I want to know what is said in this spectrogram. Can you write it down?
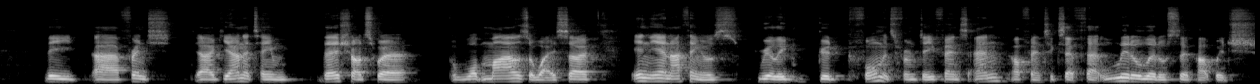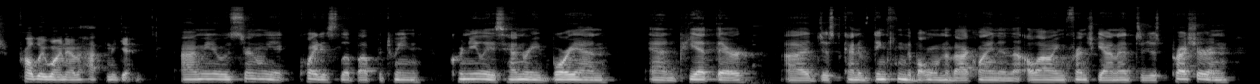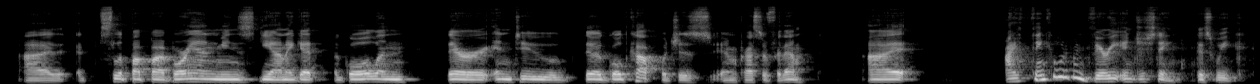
the uh, French uh, Guiana team, their shots were what miles away. So in the end, I think it was really good performance from defense and offense, except for that little little slip up, which probably won't ever happen again. I mean, it was certainly a, quite a slip up between Cornelius Henry, Borjan, and Piette there, uh, just kind of dinking the ball in the back line and allowing French Guiana to just pressure and uh, slip up by Borjan means Guiana get a goal and they're into the Gold Cup, which is impressive for them. Uh, I think it would have been very interesting this week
